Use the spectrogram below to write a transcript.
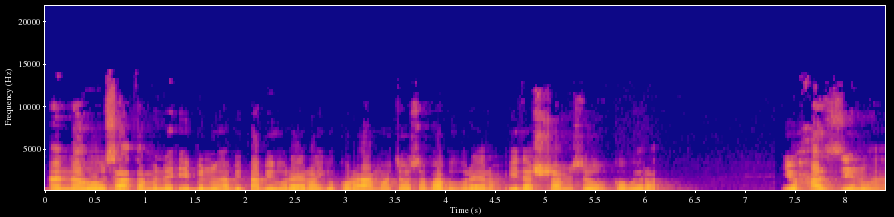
Annahu sa'tamana Ibnu Abi, Abi Hurairah iku Qur'an maca sapa Abu Hurairah idza syamsu kuwirat. Yuhazzinuha.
